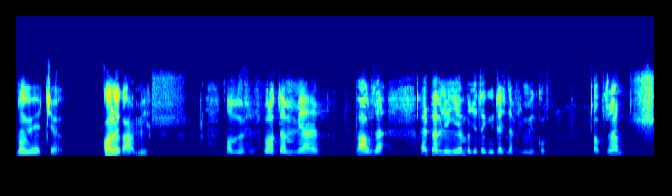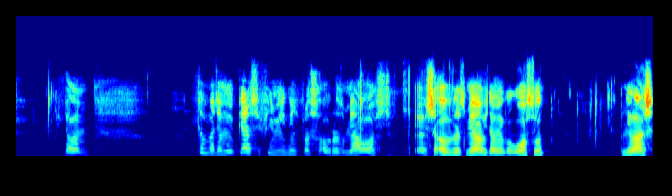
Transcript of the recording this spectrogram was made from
no wiecie, kolegami. No wyszedł z powrotem, miałem pauzę, ale pewnie nie będzie tego widać na filmiku. Dobrze. To będzie mój pierwszy filmik, więc proszę o wyrozumiałość. Jeszcze o wyrozumiałość do mojego głosu. Ponieważ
